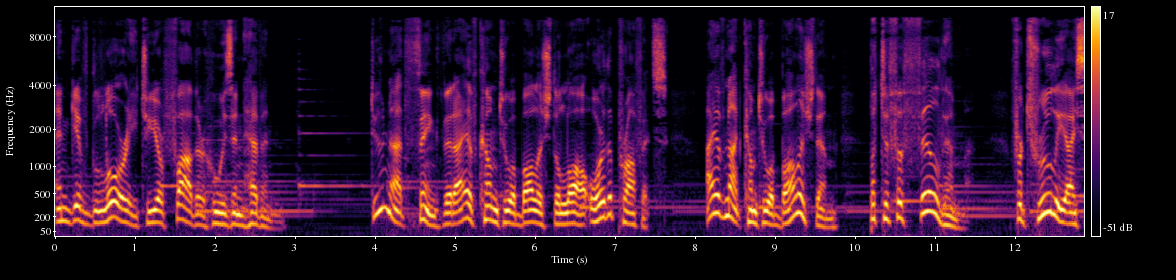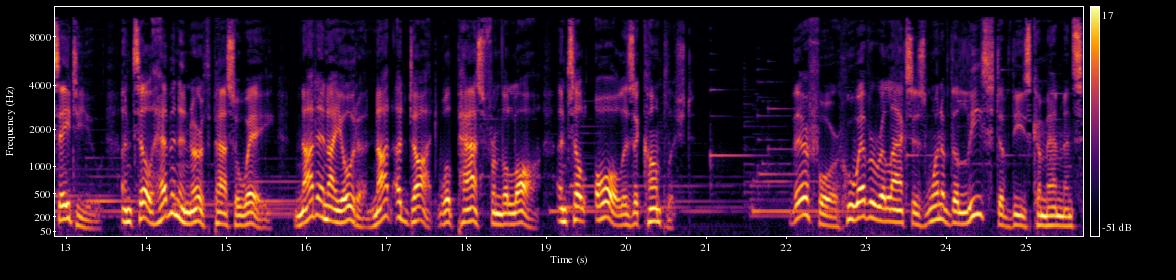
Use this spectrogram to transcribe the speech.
and give glory to your Father who is in heaven. Do not think that I have come to abolish the law or the prophets. I have not come to abolish them, but to fulfill them. For truly I say to you, until heaven and earth pass away, not an iota, not a dot will pass from the law until all is accomplished. Therefore, whoever relaxes one of the least of these commandments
